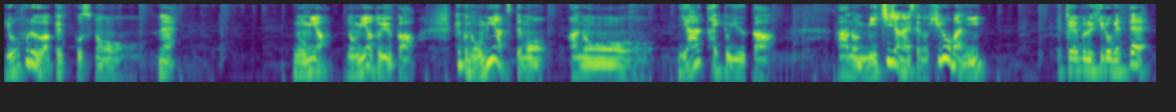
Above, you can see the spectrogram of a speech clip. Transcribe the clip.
夜は結構その、ね飲み屋飲み屋というか結構飲み屋っつってもあのー、屋台というかあの道じゃないですけど広場にテーブル広げて、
